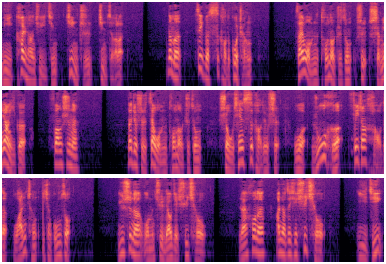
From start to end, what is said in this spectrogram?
你看上去已经尽职尽责了，那么这个思考的过程，在我们的头脑之中是什么样一个方式呢？那就是在我们头脑之中，首先思考就是我如何非常好的完成一项工作。于是呢，我们去了解需求，然后呢，按照这些需求以及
